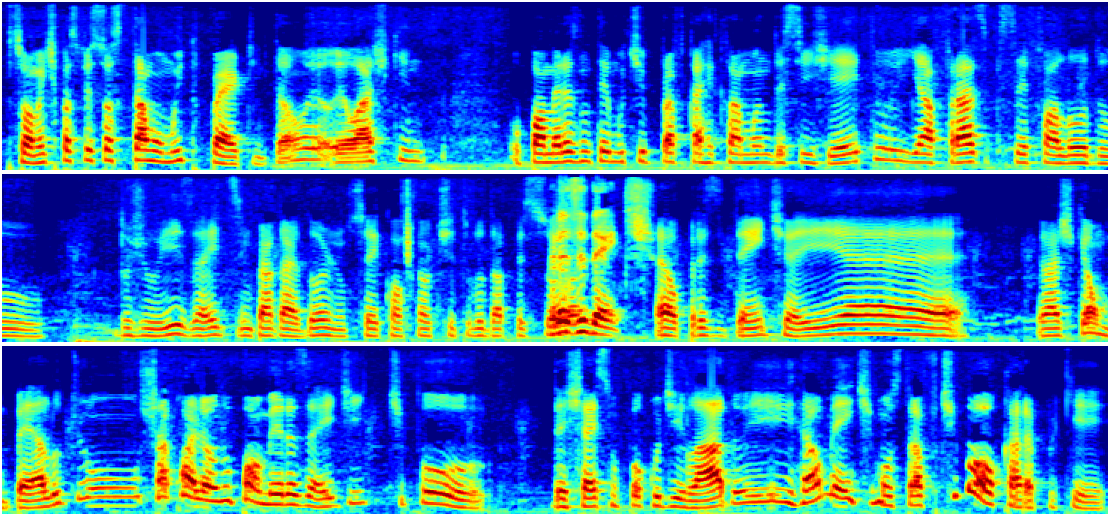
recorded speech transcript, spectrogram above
Principalmente para as pessoas que estavam muito perto. Então, eu, eu acho que o Palmeiras não tem motivo para ficar reclamando desse jeito. E a frase que você falou do do juiz aí, desembargador, não sei qual é o título da pessoa. Presidente. É, o presidente aí é. Eu acho que é um belo de um chacoalhão no Palmeiras aí, de tipo, deixar isso um pouco de lado e realmente mostrar futebol, cara, porque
